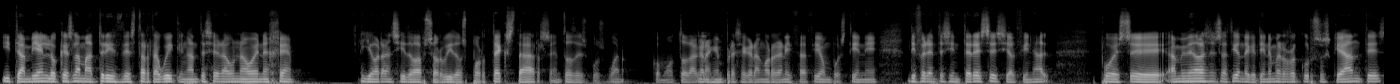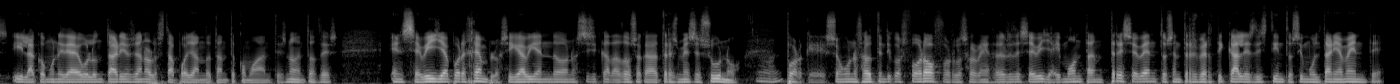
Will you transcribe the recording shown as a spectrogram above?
y también lo que es la matriz de Startup Weekend, antes era una ONG y ahora han sido absorbidos por Techstars, entonces pues bueno, como toda gran empresa y gran organización, pues tiene diferentes intereses y al final, pues eh, a mí me da la sensación de que tiene menos recursos que antes y la comunidad de voluntarios ya no lo está apoyando tanto como antes, ¿no? Entonces, en Sevilla, por ejemplo, sigue habiendo, no sé si cada dos o cada tres meses uno, ah, porque son unos auténticos forofos los organizadores de Sevilla y montan tres eventos en tres verticales distintos simultáneamente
